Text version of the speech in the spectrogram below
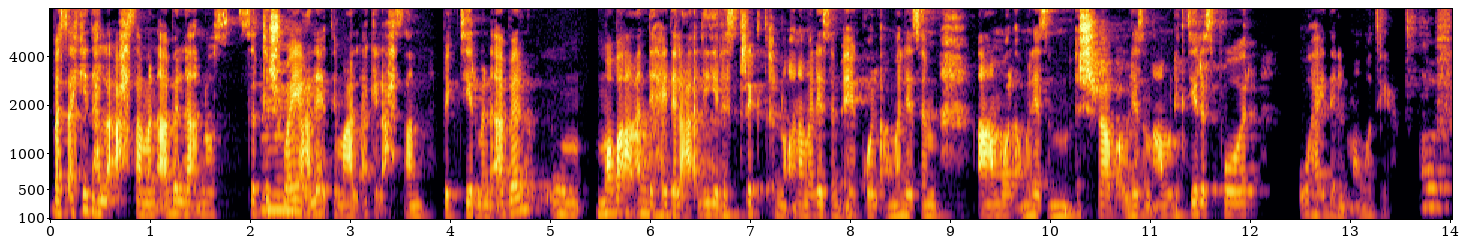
بس أكيد هلأ أحسن من قبل لأنه صرت شوي علاقتي مع الأكل أحسن بكتير من قبل. وما بقى عندي هيدي العقلية ال strict إنه أنا ما لازم آكل أو ما لازم أعمل أو ما لازم أشرب أو لازم أعمل كتير سبور وهيدي المواضيع. أوف.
